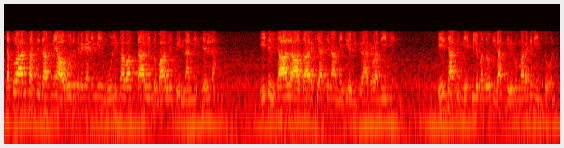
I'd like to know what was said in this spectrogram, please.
චතුරාර්ය සත්‍ය ධර්මය අවබෝධ කරගැනීමේ මූලික අවස්ථාවේ ස්වභාවය පෙන්වන්න ඉස්සෙල්ලා ඊට විශාල ආධාරකයක් වෙනා මේ ටික විග්‍රහ කරලා දීමේ ඒ නිසා අපි මේ පිළිබඳව ටිකක් තේරුම් අරගෙන ඉන්න ඕනේ.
